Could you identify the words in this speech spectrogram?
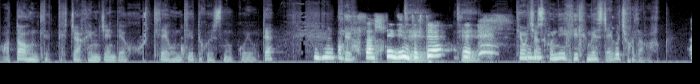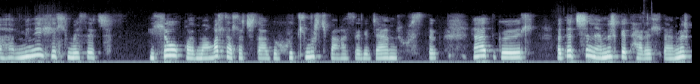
одоо хөндлөгдөх жах хэмжээндээ хүртлээ хөндлөгдөх байсан үгүй юу те. Тэгэхээр асуултын тэмдэг те. Тийм учраас хүний хэлэх мессеж айгүй чухал байгаа байхгүй. Аа миний хэлэх мессеж илүү гоё Монгол залуучдаа би хөдөлмөрч байгаасаа гэж амар хүсдэг. Яагаад гэвэл одоо жишээ нь Америкт харъя л да. Америк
